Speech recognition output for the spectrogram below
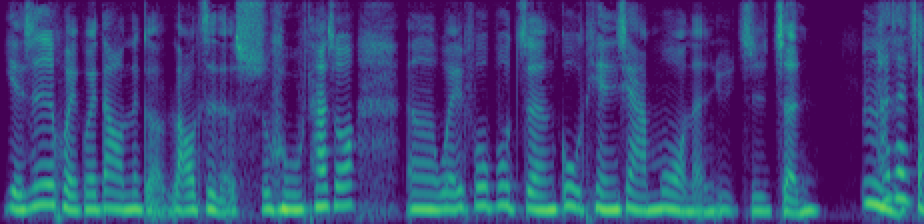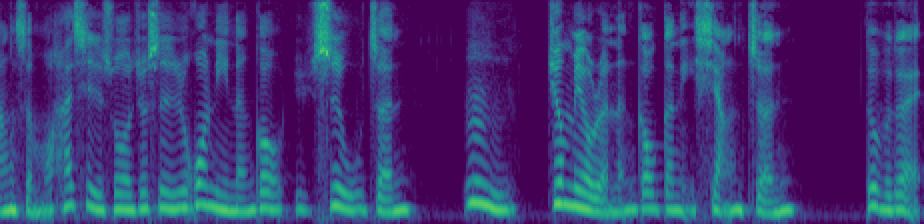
也是回归到那个老子的书，他说：“ 嗯、呃，为夫不争，故天下莫能与之争。嗯”他在讲什么？他其实说就是，如果你能够与世无争，嗯，就没有人能够跟你相争。对不对？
